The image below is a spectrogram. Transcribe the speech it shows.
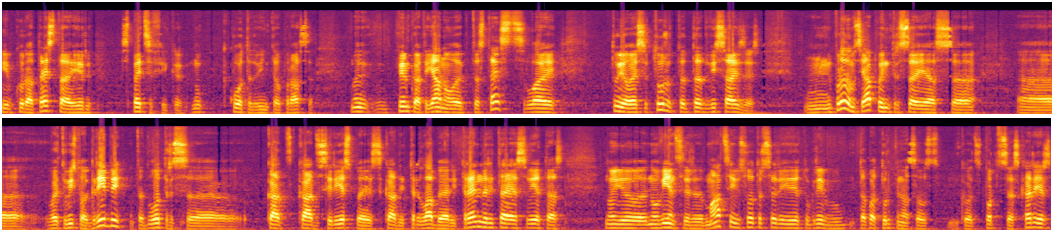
jebkurā testā ir specifika, nu, ko tad viņi tev prasa. Nu, pirmkārt, ir jānoliek tas tests, lai tu jau esi tur, tad, tad viss aizies. Mm, Protams, jāpainteresējas, ā, vai tu vispār gribi. un Tad otrs, ā, kād, kādas ir iespējas, kādi ir labi arī treneri tajās vietās. Nu, jo, nu, viens ir mācības, otrs arī, ja tu gribi tāpat turpināt savas sportiskās karjeras,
